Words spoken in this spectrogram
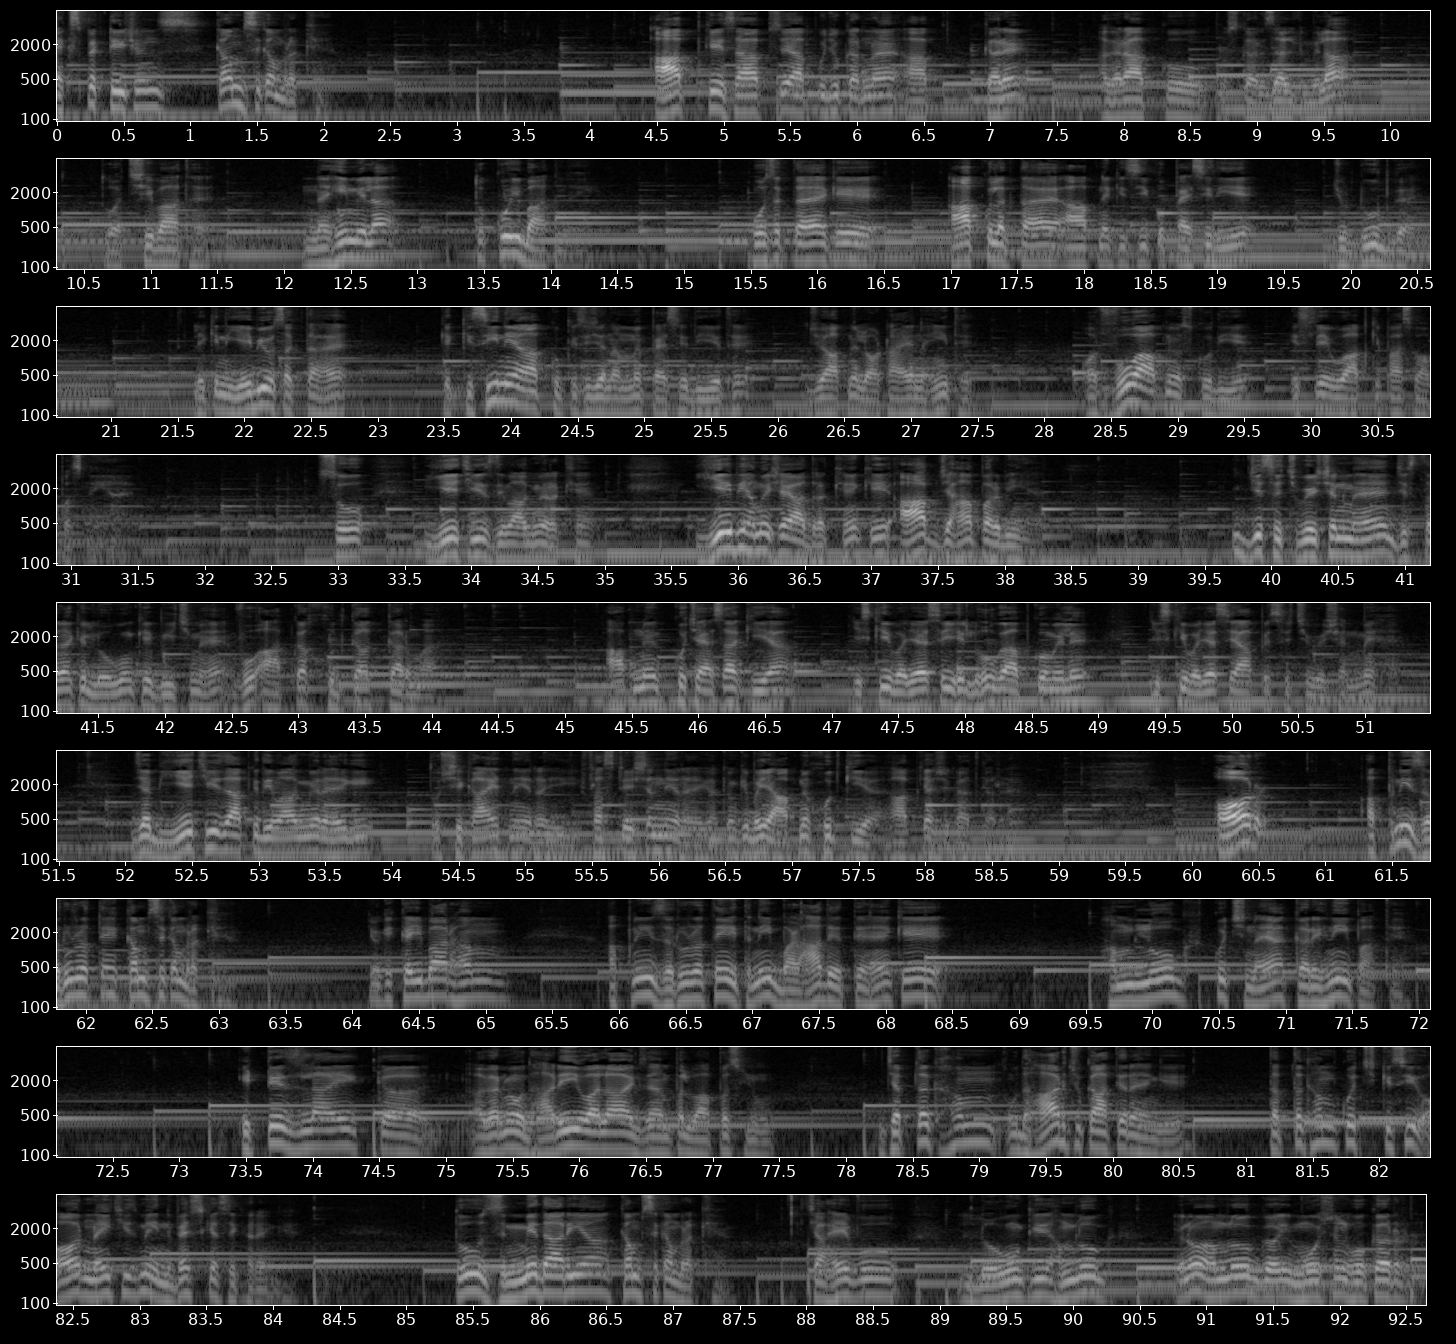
एक्सपेक्टेशंस कम से कम रखें। आपके हिसाब से आपको जो करना है आप करें। अगर आपको उसका रिज़ल्ट मिला तो अच्छी बात है। नहीं मिला तो कोई बात नहीं। हो सकता है कि आपको लगता है आपने किसी को पैसे दिए जो डूब गए। लेकिन ये भी हो सकता है कि किसी ने आपको किसी जन्म में पैसे दिए थे जो आपने लौटाए नहीं थे और वो आपने उसको दिए इसलिए वो आपके पास वापस नहीं आए। सो so, ये चीज़ दिमाग में रखें। ये भी हमेशा याद रखें कि आप जहाँ पर भी हैं, जिस सिचुएशन में हैं, जिस तरह के लोगों के बीच में हैं, वो आपका खुद का कर्म है। आपने कुछ ऐसा किया जिसकी वजह से ये लोग आपको मिले, जिसकी वजह से आप इस सिचुएशन में हैं। जब ये चीज़ आपके दिमाग में रहेगी तो शिकायत नहीं रहेगी फ्रस्ट्रेशन नहीं रहेगा, क्योंकि भाई आपने खुद किया है, आप क्या शिकायत कर रहे हैं? और अपनी ज़रूरतें कम से कम रखें। क्योंकि कई बार हम अपनी ज़रूरतें इतनी बढ़ा देते हैं कि हम लोग कुछ नया कर ही नहीं पाते। इट इज़ लाइक अगर मैं उधारी वाला एग्ज़ाम्पल वापस लूँ जब तक हम उधार चुकाते रहेंगे तब तक हम कुछ किसी और नई चीज़ में इन्वेस्ट कैसे करेंगे? तो जिम्मेदारियाँ कम से कम रखें। चाहे वो लोगों की हम लोग यू you नो know, हम लोग इमोशनल होकर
